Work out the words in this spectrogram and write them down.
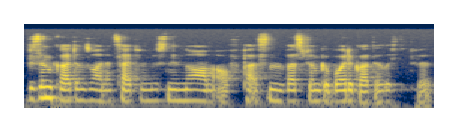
Wir sind gerade in so einer Zeit, wir müssen enorm aufpassen, was für ein Gebäude gerade errichtet wird.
